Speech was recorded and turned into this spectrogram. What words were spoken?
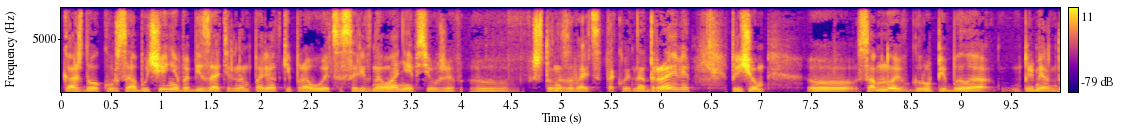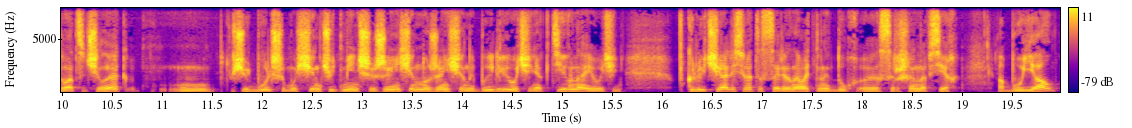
каждого курса обучения в обязательном порядке проводятся соревнования, все уже, э, что называется, такой на драйве. Причем э, со мной в группе было примерно 20 человек, чуть больше мужчин, чуть меньше женщин, но женщины были и очень активно, и очень включались в это соревновательный дух, э, совершенно всех обуял.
